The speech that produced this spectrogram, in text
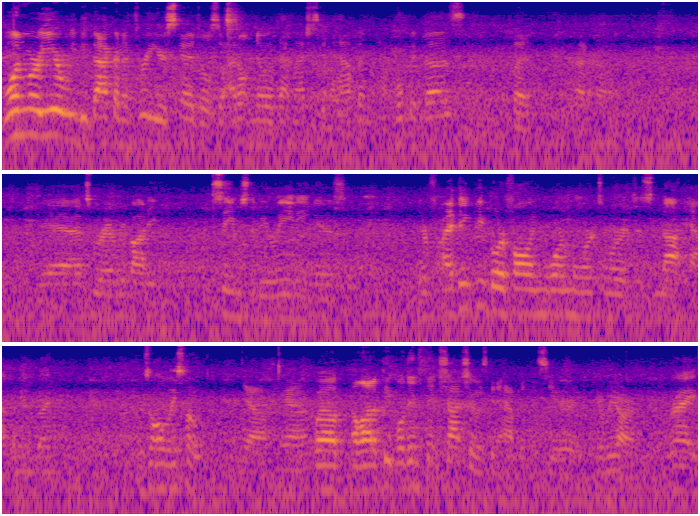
one more year, we'd be back on a three-year schedule. So I don't know if that match is going to happen. I hope it does, but I don't know. yeah, that's where everybody seems to be leaning. Is I think people are falling more and more towards it's just not happening, but there's always hope. Yeah. Yeah. Well, a lot of people didn't think Shot Show was going to happen this year. Here we are. Right.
